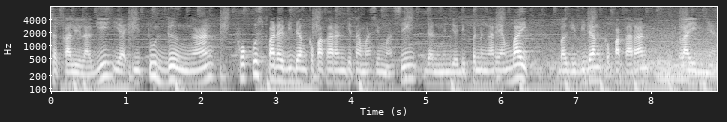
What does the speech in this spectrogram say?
Sekali lagi, yaitu dengan fokus pada bidang kepakaran kita masing-masing dan menjadi pendengar yang baik bagi bidang kepakaran lainnya.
